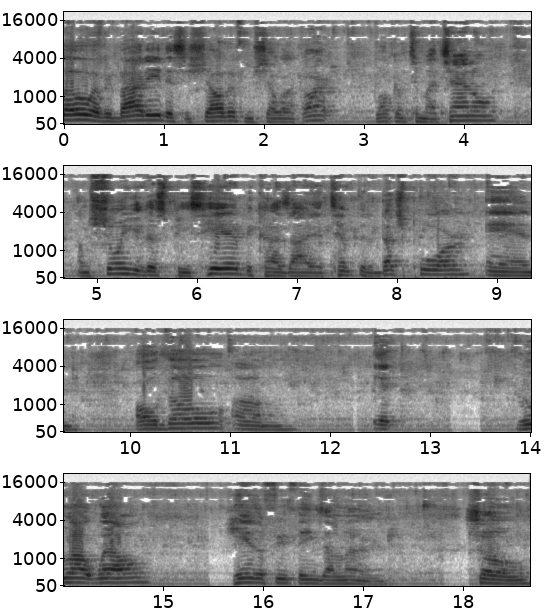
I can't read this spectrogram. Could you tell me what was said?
Hello everybody, this is Sheldon from Shelrock Art. Welcome to my channel. I'm showing you this piece here because I attempted a Dutch pour and although um, it blew out well, here's a few things I learned. So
